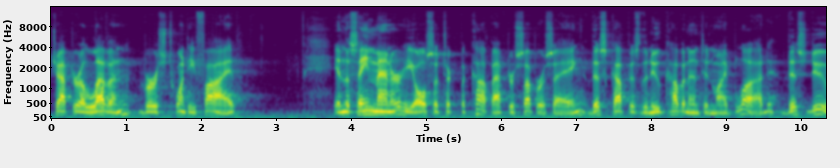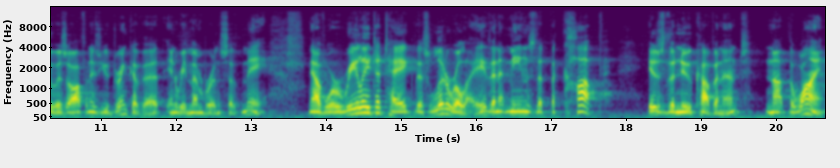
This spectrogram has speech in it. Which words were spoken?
chapter 11, verse 25. In the same manner, he also took the cup after supper, saying, This cup is the new covenant in my blood. This do as often as you drink of it in remembrance of me. Now, if we're really to take this literally, then it means that the cup is the new covenant, not the wine.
